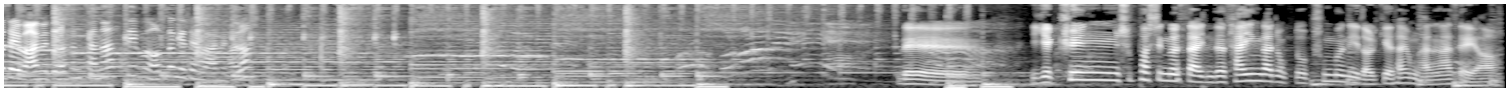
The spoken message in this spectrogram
거 제일 마음에 들어 승찬아? 스티븐 어떤 게 제일 마음에 들어? 네. 이게 퀸 슈퍼 싱글 사이즈인데 4인 가족도 충분히 넓게 사용 가능하세요.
